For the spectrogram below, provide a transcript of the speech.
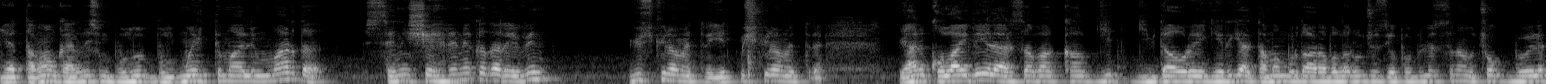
Ya tamam kardeşim bulu, bulma ihtimalim var da senin şehre ne kadar evin? 100 kilometre, 70 kilometre. Yani kolay değil her sabah kalk git bir daha oraya geri gel. Tamam burada arabalar ucuz yapabilirsin ama çok böyle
